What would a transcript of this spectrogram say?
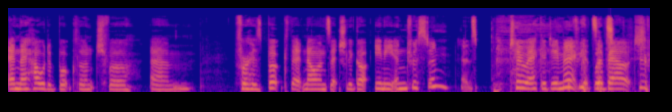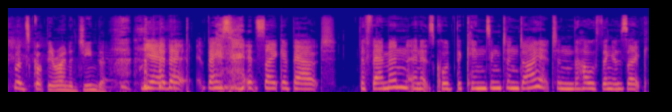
and they hold a book launch for um, for his book that no one's actually got any interest in. It's too academic. it's about everyone's got their own agenda. yeah, that basically it's like about the famine, and it's called the Kensington Diet, and the whole thing is like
